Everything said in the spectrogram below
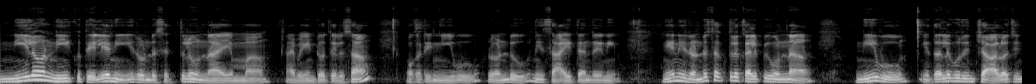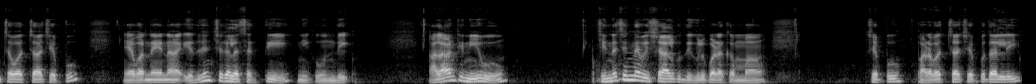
నీలో నీకు తెలియని రెండు శక్తులు ఉన్నాయమ్మా. అవి ఏంటో తెలుసా? ఒకటి నీవు రెండు నీ సాయి తండ్రిని. నేను ఈ రెండు శక్తులు కలిపి ఉన్న నీవు ఇతరుల గురించి ఆలోచించవచ్చా చెప్పు? ఎవరినైనా ఎదిరించగల శక్తి నీకు ఉంది. అలాంటి నీవు చిన్న చిన్న విషయాలకు దిగులు పడకమ్మా. చెప్పు పడవచ్చా చెప్పు తల్లి?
